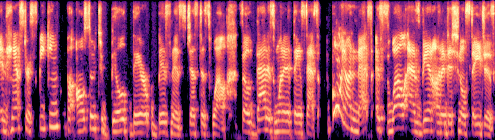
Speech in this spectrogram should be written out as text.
enhance their speaking, but also to build their business just as well. So that is one of the things that's going on next, as well as being on additional stages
